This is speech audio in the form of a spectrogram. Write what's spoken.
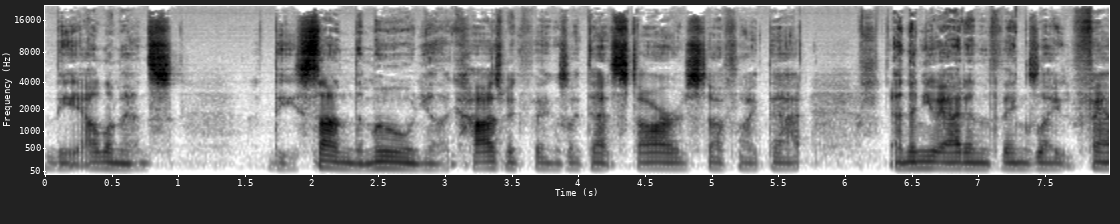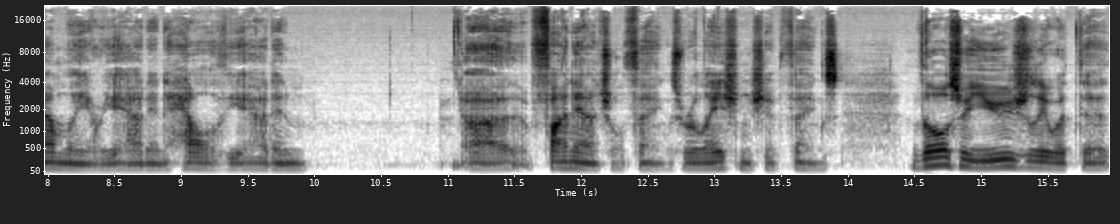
the elements, the sun, the moon, you know, the cosmic things like that, stars, stuff like that. And then you add in things like family, or you add in health, you add in uh, financial things, relationship things. Those are usually what the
